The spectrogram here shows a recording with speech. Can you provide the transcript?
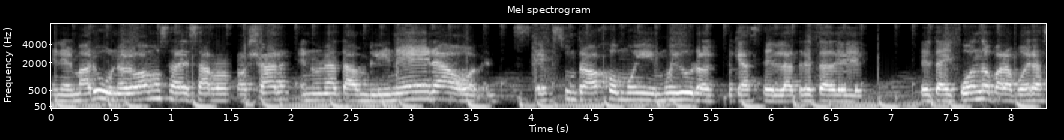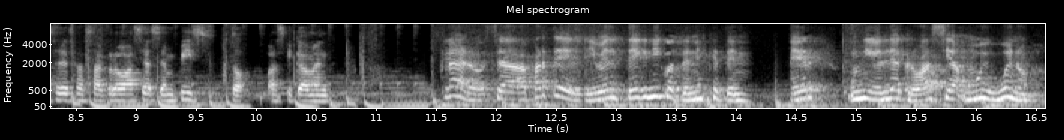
en el Maru, no lo vamos a desarrollar en una tamblinera es un trabajo muy muy duro que hace el atleta de, taekwondo para poder hacer esas acrobacias en piso, básicamente. Claro, o sea, aparte del nivel técnico tenés que tener un nivel de acrobacia muy bueno.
